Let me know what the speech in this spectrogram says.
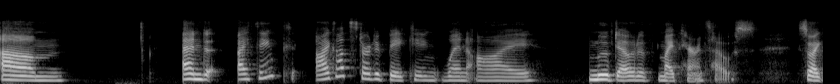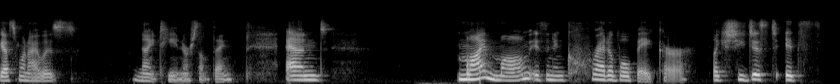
Um, and I think I got started baking when I moved out of my parents' house. So I guess when I was 19 or something. And my mom is an incredible baker. Like she just it's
